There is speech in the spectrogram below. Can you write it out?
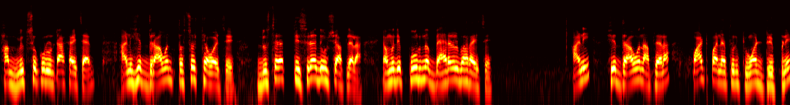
हा मिक्स करून टाकायचा आहे. आणि हे द्रावण तसंच ठेवायचं आहे. दुसऱ्या तिसऱ्या दिवशी आपल्याला यामध्ये पूर्ण बॅरल भरायचं आहे. आणि हे द्रावण आपल्याला पाट पाण्यातून किंवा ड्रिपने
